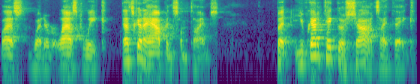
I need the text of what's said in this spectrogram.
last whatever last week. That's going to happen sometimes. But you've got to take those shots, I think.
